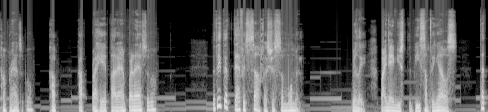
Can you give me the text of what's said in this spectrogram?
Comprehensible? Cop comprehensible? To think that death itself is just some woman. Really, my name used to be something else. That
